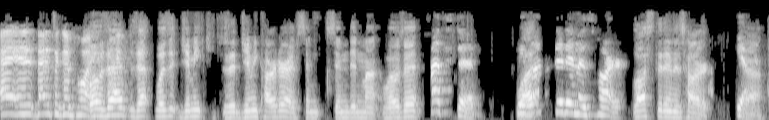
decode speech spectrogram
I, that's a good point. What was that? Is that was it Jimmy? Is it Jimmy Carter? I've sinned, sinned in my. What was it? Lusted. He What? left it in his heart. Lost it in his heart. Yeah. It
